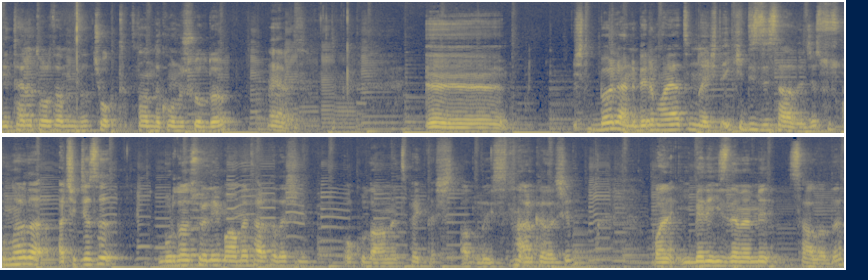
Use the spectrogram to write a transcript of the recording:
internet ortamında çok tıklandı, konuşuldu. evet. Ee, işte böyle hani benim hayatımda işte iki dizi sadece. Suskunları da açıkçası buradan söyleyeyim Ahmet arkadaşım okulda Ahmet Pektaş adlı isim arkadaşım. Bana, beni izlememi sağladı.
